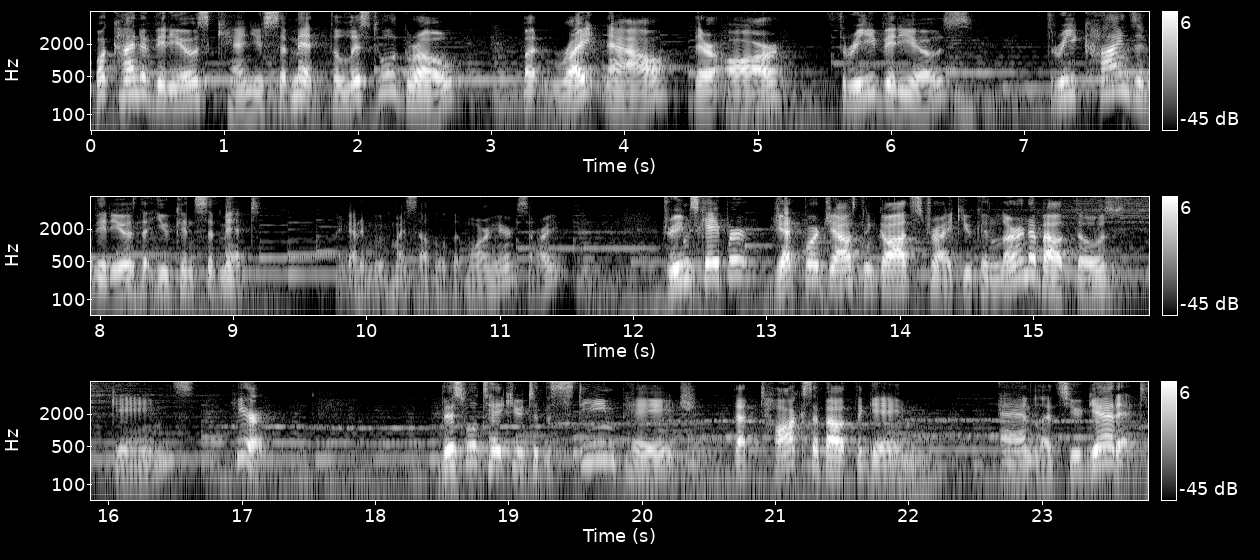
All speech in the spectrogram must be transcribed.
What kind of videos can you submit? The list will grow, but right now there are three videos, three kinds of videos that you can submit. I gotta move myself a little bit more here, sorry. Dreamscaper, Jetboard Joust, and Godstrike. You can learn about those games here. This will take you to the Steam page that talks about the game and lets you get it.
